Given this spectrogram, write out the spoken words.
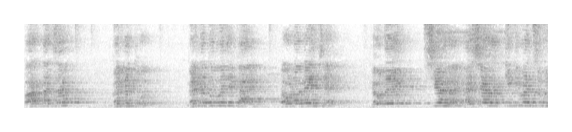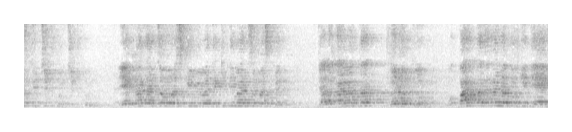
भारताचं घनत्व. घनत्व म्हणजे काय? एवढा बेंच आहे. एवढं एक शहर आहे. ह्या शहरात किती माणसं बसतील? चिटकून चिटकून. एक हजार चौरस किमी मध्ये किती माणसं बसतील? त्याला काय म्हणतात? घनत्व. मग भारताचं घनत्व किती आहे?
